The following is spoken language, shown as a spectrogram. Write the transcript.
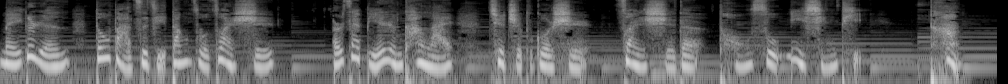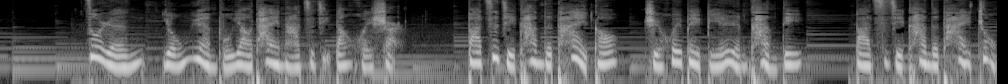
每个人都把自己当作钻石，而在别人看来，却只不过是钻石的同素异形体——碳。”做人永远不要太拿自己当回事儿。把自己看得太高，只会被别人看低；把自己看得太重，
